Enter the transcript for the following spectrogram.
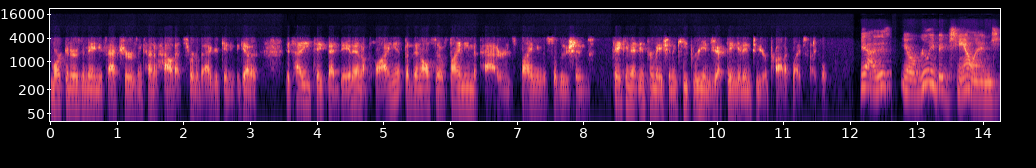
marketers and manufacturers and kind of how that's sort of aggregating together. It's how you take that data and applying it, but then also finding the patterns, finding the solutions, taking that information and keep re-injecting it into your product lifecycle. Yeah, this, you know, really big challenge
